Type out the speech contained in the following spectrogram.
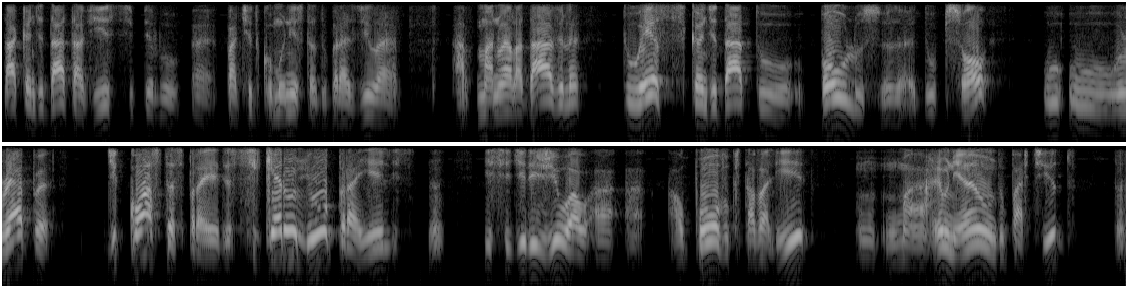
da candidata a vice pelo eh, Partido Comunista do Brasil, a, a Manuela Dávila, do ex-candidato Boulos uh, do PSOL, o, o, rapper de costas para eles, sequer olhou para eles né, e se dirigiu ao, a, a, ao povo que estava ali, um, uma reunião do partido, né,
